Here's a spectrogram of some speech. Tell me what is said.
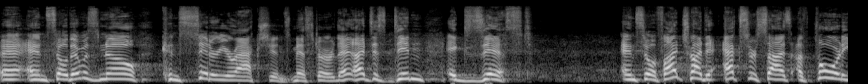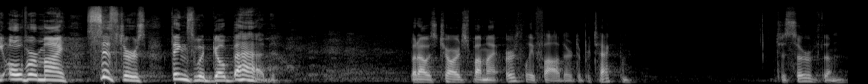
And so there was no consider your actions, mister. That just didn't exist. And so if I tried to exercise authority over my sisters, things would go bad. But I was charged by my earthly father to protect them, to serve them.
